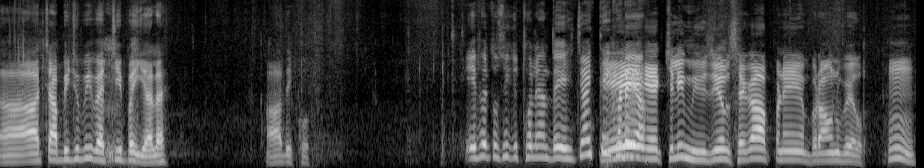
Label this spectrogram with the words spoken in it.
ਆ ਚਾਬੀ ਚੁਬੀ ਵਿੱਚ ਹੀ ਪਈ ਆ ਲੈ। ਆ ਦੇਖੋ। ਇਹ ਫਿਰ ਤੁਸੀਂ ਕਿੱਥੋਂ ਲਿਆਂਦੇ? ਜਾਂ ਇੱਥੇ ਹੀ ਖੜੇ ਆ? ਇਹ ਐਕਚੁਅਲੀ ਮਿਊਜ਼ੀਅਮ ਸੀਗਾ ਆਪਣੇ ਬਰਾਊਨਵਿਲ ਹੂੰ।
